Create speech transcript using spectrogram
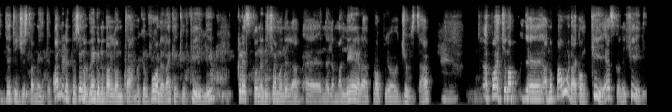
detto giustamente, quando le persone vengono da lontano, che vogliono anche che i figli crescono, diciamo, nella, eh, nella maniera proprio giusta, mm. poi una, eh, hanno paura con chi escono i figli,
